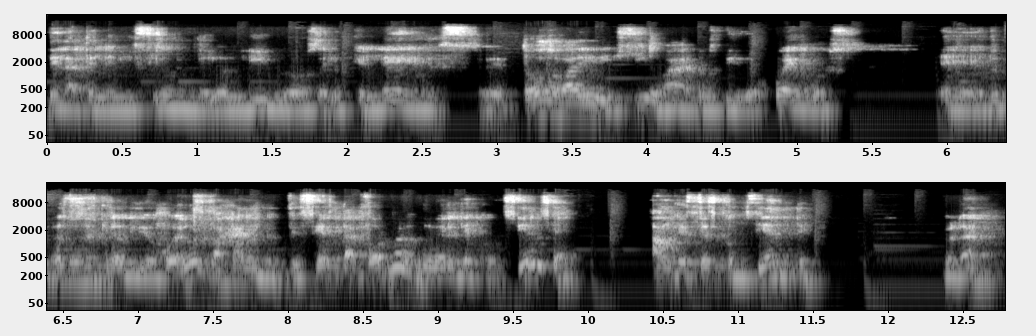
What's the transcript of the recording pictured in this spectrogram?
de la televisión, de los libros, de lo que lees, todo va dirigido a los videojuegos, eh, lo que los videojuegos bajan de cierta forma los niveles de conciencia, aunque estés consciente, ¿verdad?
